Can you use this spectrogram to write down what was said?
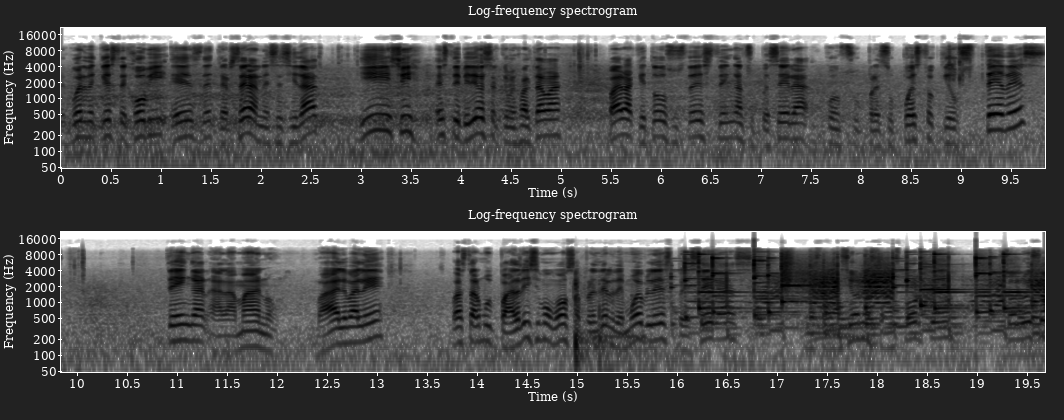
Recuerden que este hobby es de tercera necesidad. Y sí, este video es el que me faltaba para que todos ustedes tengan su pecera con su presupuesto que ustedes tengan a la mano. Vale, vale. Va a estar muy padrísimo. Vamos a aprender de muebles, peceras, instalaciones, transporte. Solo eso.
